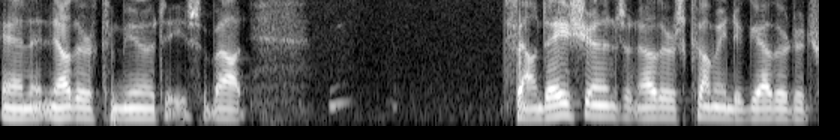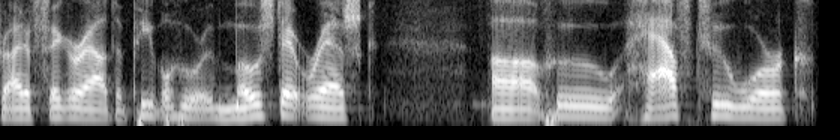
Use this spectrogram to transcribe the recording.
and in other communities about foundations and others coming together to try to figure out the people who are most at risk, uh, who have to work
